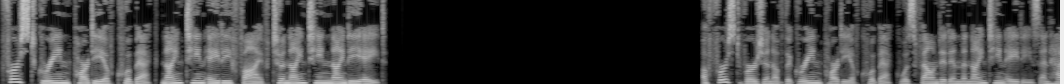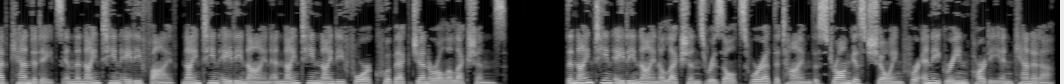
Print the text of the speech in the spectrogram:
First Green Party of Quebec 1985 to 1998 A first version of the Green Party of Quebec was founded in the 1980s and had candidates in the 1985, 1989 and 1994 Quebec general elections. The 1989 elections results were at the time the strongest showing for any Green Party in Canada.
